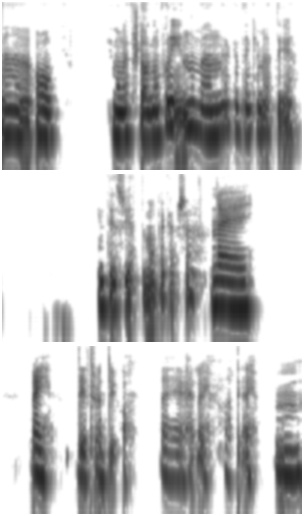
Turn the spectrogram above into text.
uh, av hur många förslag de får in men jag kan tänka mig att det inte är så jättemånga kanske. Nej, nej det tror inte jag eh, heller att det är. Mm.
